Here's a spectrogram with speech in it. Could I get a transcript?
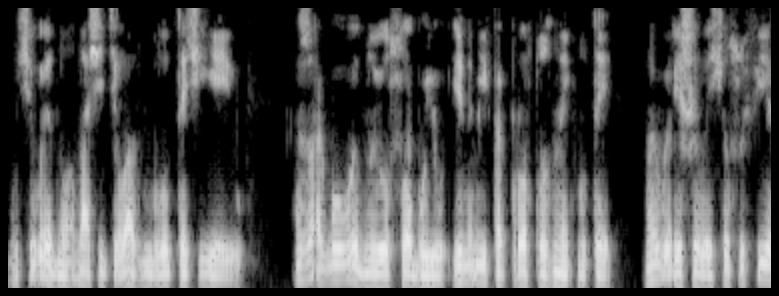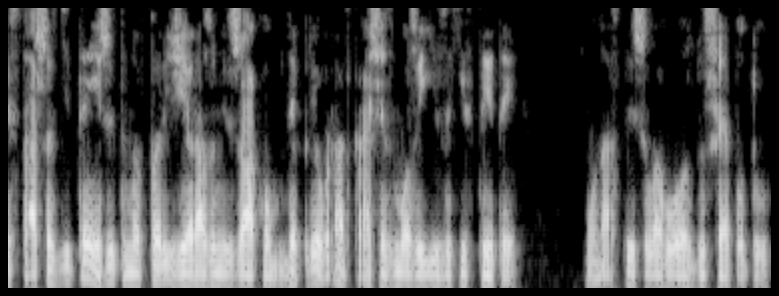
Очевидно, наші тіла змили течією. Жак був видною особою і не міг так просто зникнути. Ми вирішили, що Софія, старша з дітей, житиме в Парижі разом із Жаком, де пріорат краще зможе її захистити. Вона стишила голос до шепоту.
